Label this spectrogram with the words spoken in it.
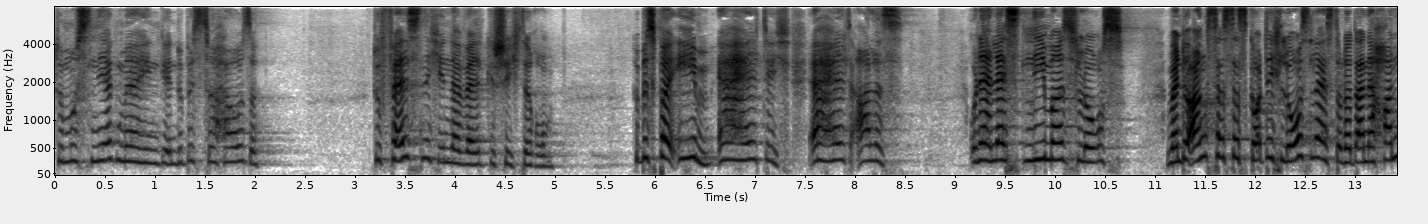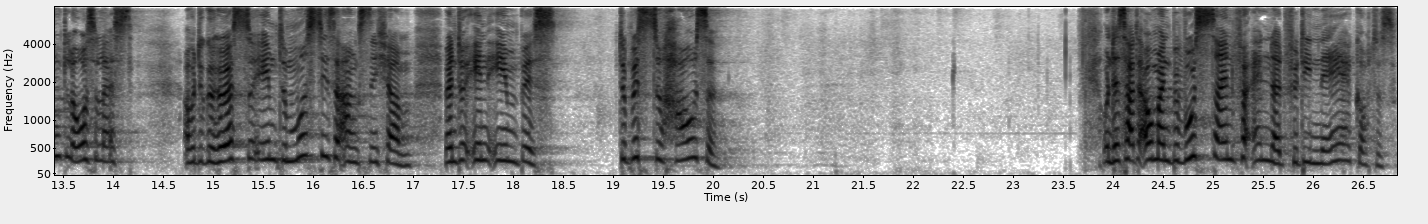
Du musst nirgends mehr hingehen. Du bist zu Hause. Du fällst nicht in der Weltgeschichte rum. Du bist bei ihm. Er hält dich. Er hält alles. Und er lässt niemals los. Wenn du Angst hast, dass Gott dich loslässt oder deine Hand loslässt, aber du gehörst zu ihm, du musst diese Angst nicht haben, wenn du in ihm bist. Du bist zu Hause. Und das hat auch mein Bewusstsein verändert für die Nähe Gottes.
